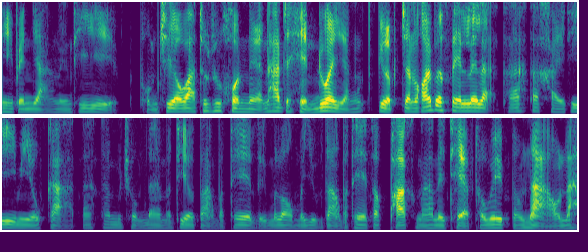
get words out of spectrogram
นี่เป็นอย่างหนึ่งที่ผมเชื่อว่าทุกๆ คนเนี่ยน่าจะเห็นด้วยอย่างเกือบจะร้อยเปอร์เซ็นเลยแหละถ้าถ้าใครที่มีโอกาสนะท่านผู้ชมได้มาเที่ยวต่างประเทศ หรือมาลองมาอยู่ต่างประเทศสักพักนะในแถบทวีปหนาวๆนะ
